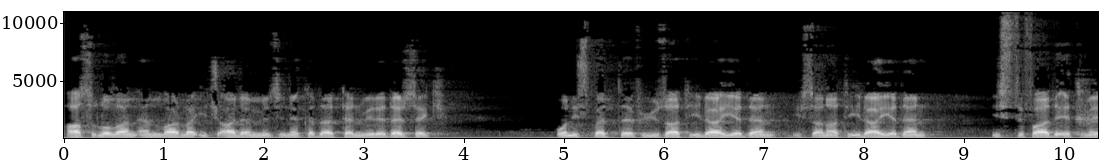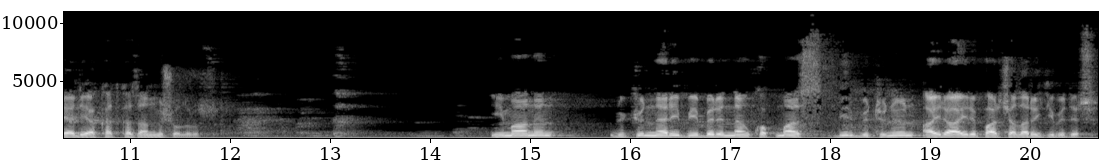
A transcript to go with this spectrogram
hasıl olan envarla iç alemimizi ne kadar tenvir edersek, o nispette füyüzat-ı ilahiyeden, ihsanat-ı ilahiyeden istifade etmeye liyakat kazanmış oluruz. İmanın rükünleri birbirinden kopmaz, bir bütünün ayrı ayrı parçaları gibidir.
